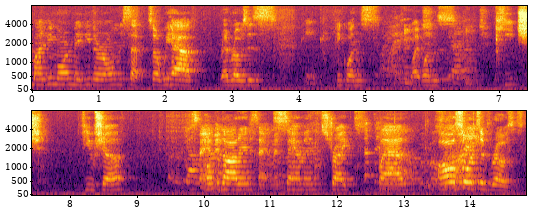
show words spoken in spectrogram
might be more, maybe there are only seven. So we have red roses, Pink. pink ones, White. white ones, Peach. peach, fuchsia, I don't know, Salmon. polka dotted, Salmon. salmon, striped, That's plaid, all sorts of roses.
